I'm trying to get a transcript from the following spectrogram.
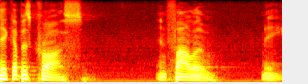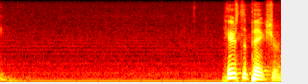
take up his cross, and follow me. Here's the picture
